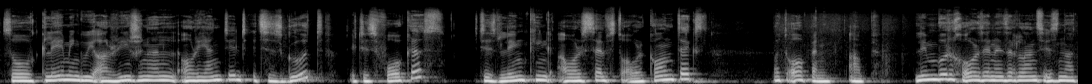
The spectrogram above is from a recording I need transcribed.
So claiming we are regional oriented, it is good, it is focused, it is linking ourselves to our context, but open up. Limburg or the Netherlands is not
